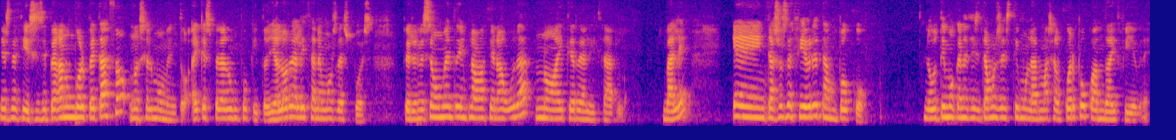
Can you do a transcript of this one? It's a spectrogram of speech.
Es decir, si se pegan un golpetazo, no es el momento, hay que esperar un poquito, ya lo realizaremos después pero en ese momento de inflamación aguda no hay que realizarlo, ¿vale? En casos de fiebre tampoco. Lo último que necesitamos es estimular más al cuerpo cuando hay fiebre.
